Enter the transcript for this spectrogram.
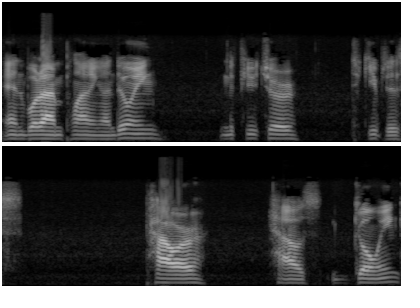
and what I'm planning on doing in the future to keep this powerhouse going.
